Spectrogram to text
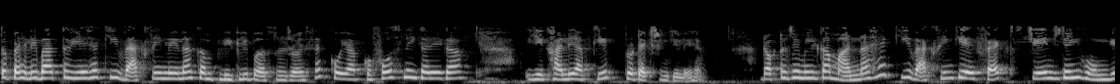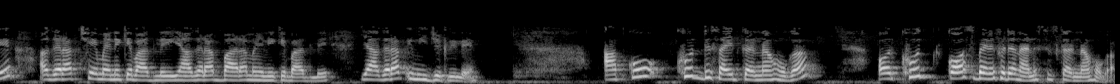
तो पहली बात तो ये है कि वैक्सीन लेना कम्प्लीटली पर्सनल चॉइस है, कोई आपको फोर्स नहीं करेगा, ये खाली आपके प्रोटेक्शन के लिए है। डॉक्टर जमील का मानना है कि वैक्सीन के इफ़ेक्ट चेंज नहीं होंगे अगर आप छह महीने के बाद ले या अगर आप बारह महीने के बाद ले या अगर आप इमीजिएटली लें। आपको खुद डिसाइड करना होगा और खुद कॉस्ट बेनिफिट एनालिसिस करना होगा।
